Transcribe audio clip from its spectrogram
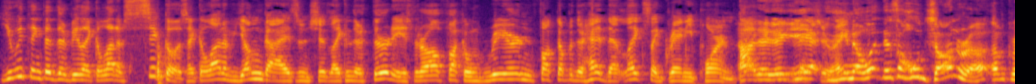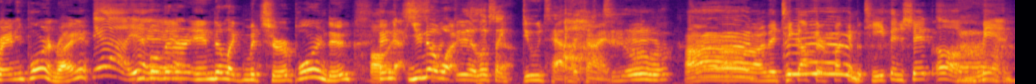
You would think that there'd be like a lot of sickos, like a lot of young guys and shit, like in their thirties, that are all fucking weird and fucked up in their head that likes like granny porn. Uh, they- they- yeah, shit, right? you know what? There's a whole genre of granny porn, right? Yeah, yeah, People yeah, that yeah. are into like mature porn, dude. Oh, and you know so- what? dude? It looks like dudes half the ah, time. Dude, Oh, and they take off their fucking teeth and shit. Oh man!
